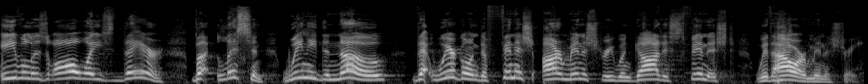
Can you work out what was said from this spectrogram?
Evil is always there. But listen, we need to know that we're going to finish our ministry when God is finished with our ministry.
